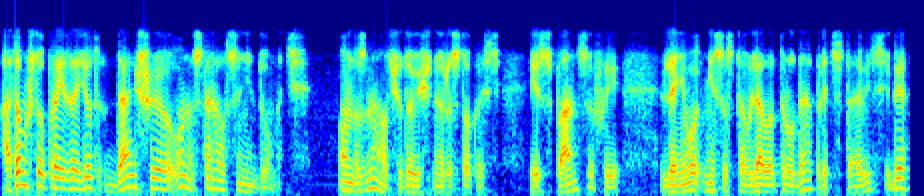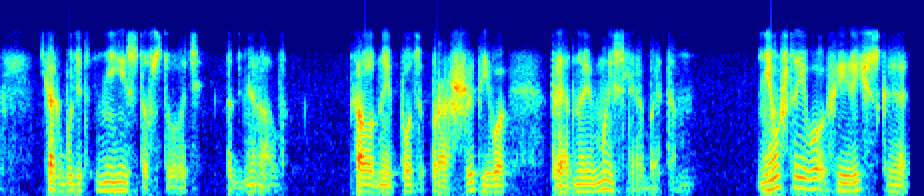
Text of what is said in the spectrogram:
О том, что произойдет дальше, он старался не думать. Он знал чудовищную жестокость испанцев, и для него не составляло труда представить себе, как будет неистовствовать адмирал. Холодный пот прошиб его при одной мысли об этом. Неужто его феерическая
